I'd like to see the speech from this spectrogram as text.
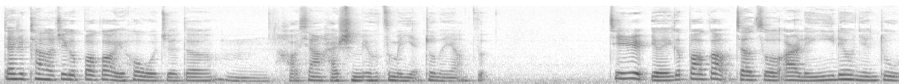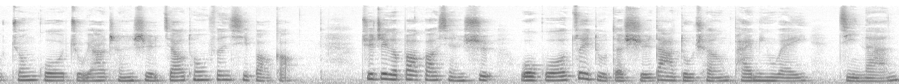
但是看了这个报告以后，我觉得嗯，好像还是没有这么严重的样子。近日有一个报告叫做《二零一六年度中国主要城市交通分析报告》。据这个报告显示，我国最堵的十大堵城排名为济南、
